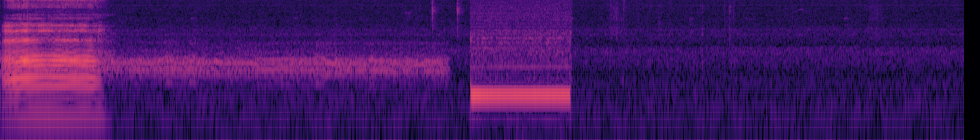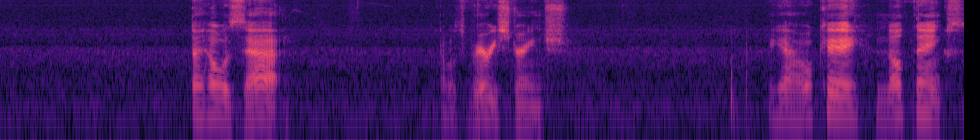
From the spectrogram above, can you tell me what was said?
Uh... The hell was that? That was very strange. Yeah, okay. No thanks.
